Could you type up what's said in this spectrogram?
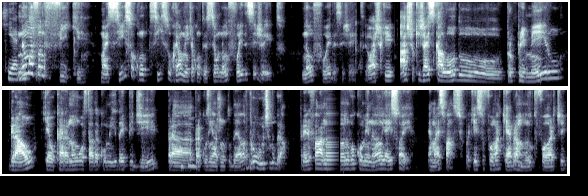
Que é Não uma mentira. fanfic, mas se isso, se isso realmente aconteceu, não foi desse jeito. Não foi desse jeito. Eu acho que acho que já escalou do pro primeiro grau, que é o cara não gostar da comida e pedir pra, Uhum. pra cozinhar junto dela, pro último grau. Pra ele falar, não, eu não vou comer não, e é isso aí. É mais fácil, porque isso foi uma quebra muito forte.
